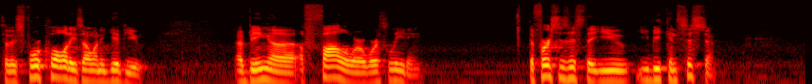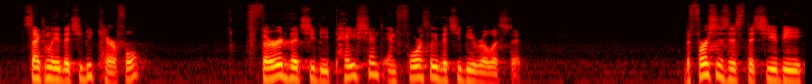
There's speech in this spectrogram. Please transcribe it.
So there's four qualities I want to give you of being a, a follower worth leading. The first is this that you, you be consistent. Secondly, that you be careful. Third, that you be patient. And fourthly, that you be realistic. The first is this that you be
